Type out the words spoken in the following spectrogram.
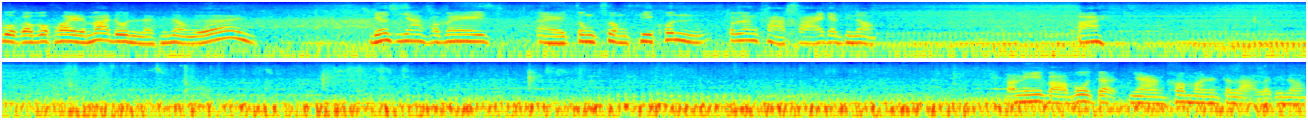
บวกกับบคอยเดี๋ยมาดุนแหละพี่น้องเอ้ยเดี๋ยวสิยางเขาไปไอ้ตรงช่วงที่คนกำลังขาขายกันพี่น้อง ไป ตอ นนี้บาโบจะยางเข้ามาในตลาดแล้วพี่น้อง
